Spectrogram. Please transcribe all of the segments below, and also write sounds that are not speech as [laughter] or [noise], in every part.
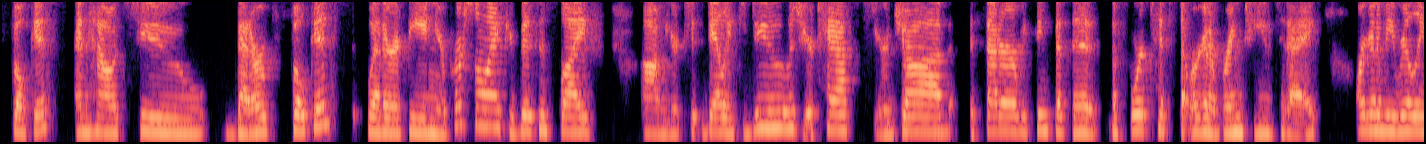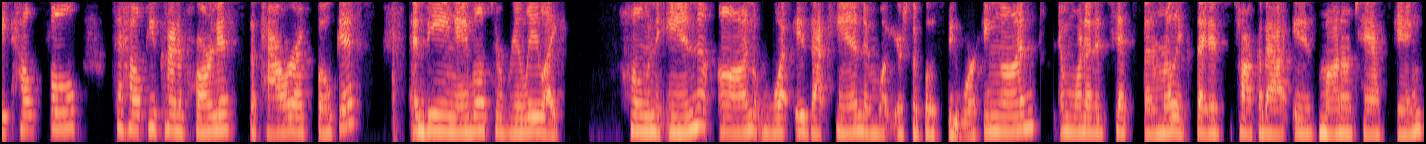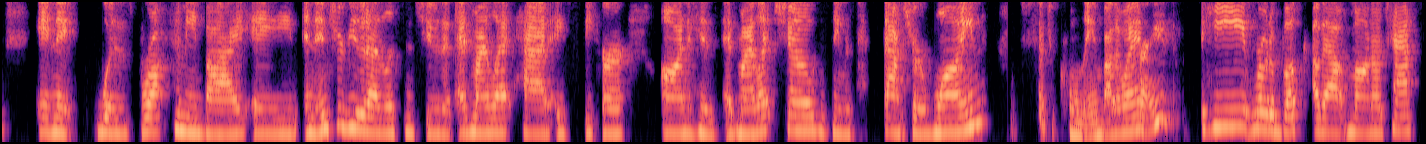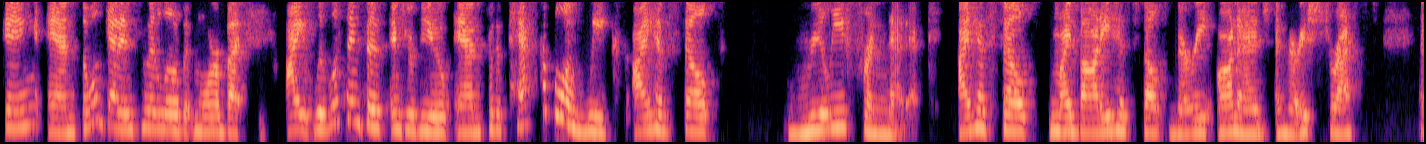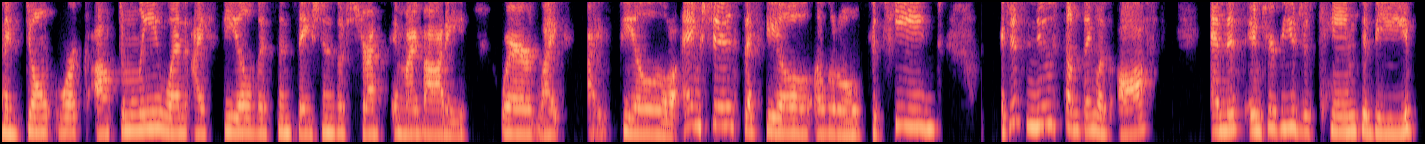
focus and how to better focus, whether it be in your personal life, your business life, um, your t- daily to-dos, your tasks, your job, etc. We think that the the four tips that we're going to bring to you today are going to be really helpful to help you kind of harness the power of focus and being able to really like hone in on what is at hand and what you're supposed to be working on. And one of the tips that I'm really excited to talk about is monotasking. And it was brought to me by a an interview that I listened to that Ed Mylett had a speaker on his Ed Mylett show. His name is Thatcher Wine. Such a cool name, by the way. Right he wrote a book about monotasking and so we'll get into it a little bit more but i was listening to this interview and for the past couple of weeks i have felt really frenetic. I have felt my body has felt very on edge and very stressed and i don't work optimally when i feel the sensations of stress in my body where like i feel a little anxious i feel a little fatigued. I just knew something was off and this interview just came to be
